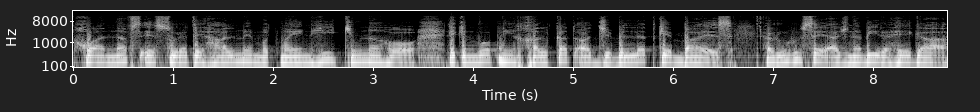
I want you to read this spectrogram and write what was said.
خواہ نفس اس صورت حال میں مطمئن ہی کیوں نہ ہو، لیکن وہ اپنی خلقت اور جبلت کے باعث روح سے اجنبی رہے گا۔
